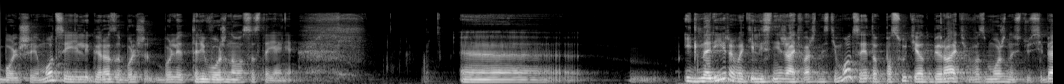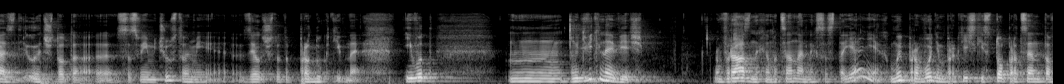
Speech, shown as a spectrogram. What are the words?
больше эмоций или гораздо больше, более тревожного состояния. Игнорировать или снижать важность эмоций, это по сути отбирать возможность у себя сделать что-то э, со своими чувствами, сделать что-то продуктивное. И вот удивительная вещь. В разных эмоциональных состояниях мы проводим практически 100%,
